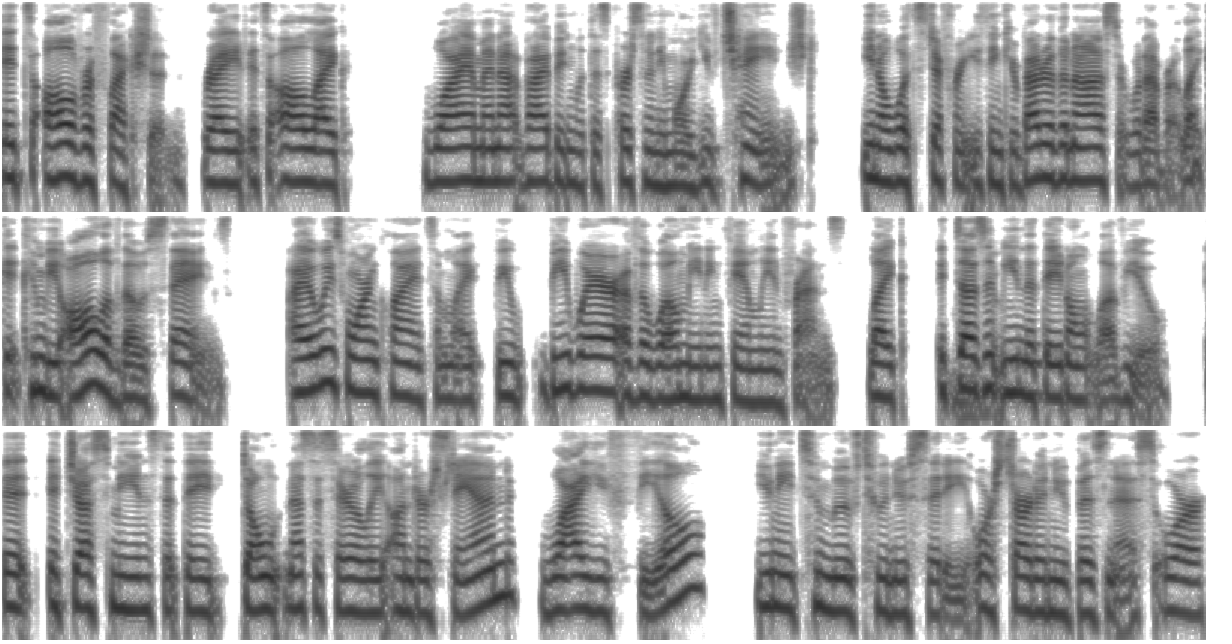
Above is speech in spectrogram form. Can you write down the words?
it's all reflection, right? It's all like, why am I not vibing with this person anymore? You've changed. You know, what's different? You think you're better than us or whatever. Like it can be all of those things. I always warn clients, I'm like, be beware of the well-meaning family and friends. Like it mm-hmm. doesn't mean that they don't love you. It it just means that they don't necessarily understand why you feel you need to move to a new city or start a new business or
